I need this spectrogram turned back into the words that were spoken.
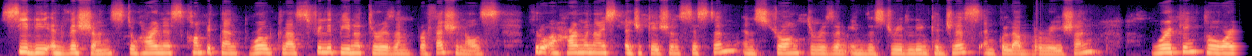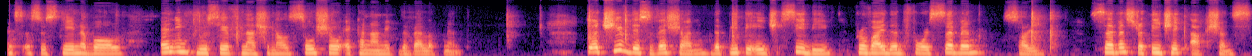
CD envisions to harness competent world-class Filipino tourism professionals through a harmonized education system and strong tourism industry linkages and collaboration, working towards a sustainable and inclusive national socio-economic development. To achieve this vision, the PTH-CD provided for seven, sorry, seven strategic actions.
